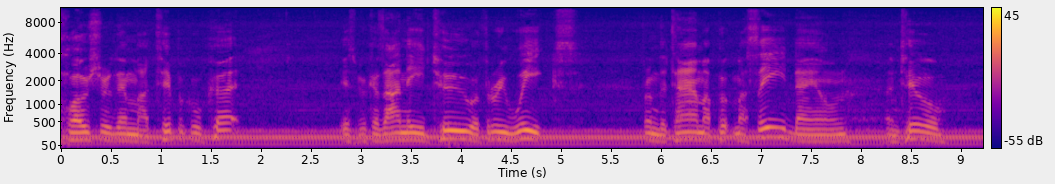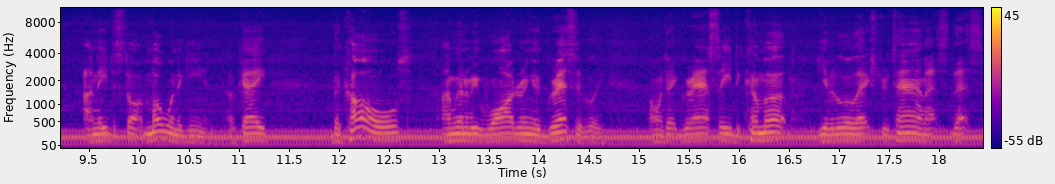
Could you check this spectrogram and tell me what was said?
closer than my typical cut is because I need two or three weeks from the time I put my seed down until I need to start mowing again, okay? Because I'm gonna be watering aggressively. I want that grass seed to come up, give it a little extra time. That's, that's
